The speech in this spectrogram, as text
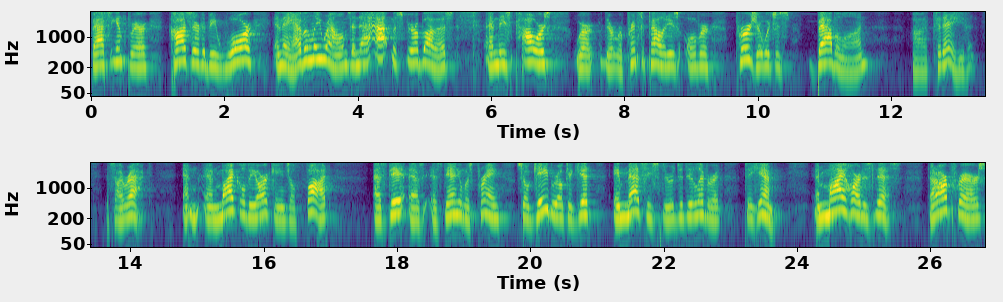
fasting and prayer caused there to be war in the heavenly realms and the atmosphere above us. And these powers were, there were principalities over Persia, which is Babylon uh, today, even. It's Iraq. And, and Michael the archangel fought as, da- as, as Daniel was praying so Gabriel could get a message through to deliver it to him. And my heart is this that our prayers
